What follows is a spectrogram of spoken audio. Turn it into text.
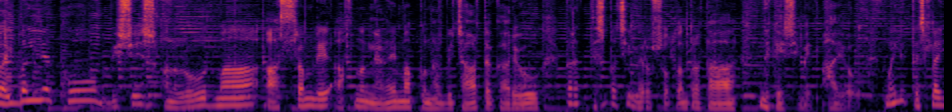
कैबल्यको विशेष अनुरोधमा आश्रमले आफ्नो निर्णयमा पुनर्विचार त गर्यो तर त्यसपछि मेरो स्वतन्त्रता निकै सीमित भयो। मैले त्यसलाई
